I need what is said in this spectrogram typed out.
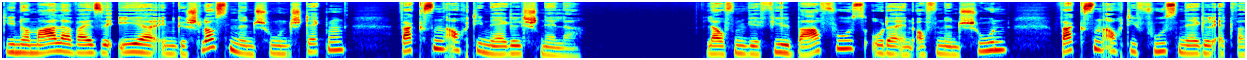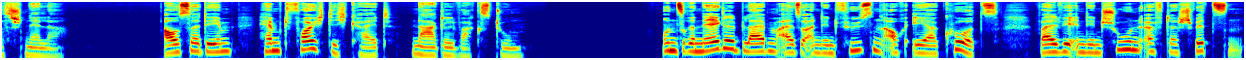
die normalerweise eher in geschlossenen Schuhen stecken, wachsen auch die Nägel schneller. Laufen wir viel barfuß oder in offenen Schuhen, wachsen auch die Fußnägel etwas schneller. Außerdem hemmt Feuchtigkeit Nagelwachstum. Unsere Nägel bleiben also an den Füßen auch eher kurz, weil wir in den Schuhen öfter schwitzen.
